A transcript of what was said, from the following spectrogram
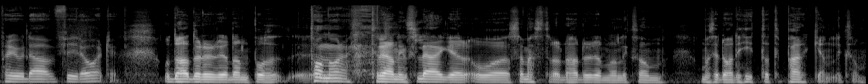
period av fyra år typ. Och då hade du redan på eh, Tonåren. träningsläger och semestrar, då hade du redan liksom, om man säger, du hade hittat till parken liksom?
